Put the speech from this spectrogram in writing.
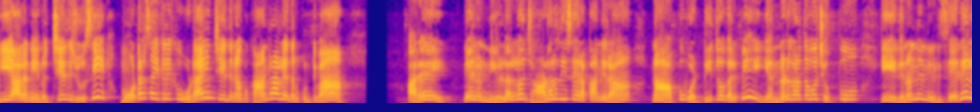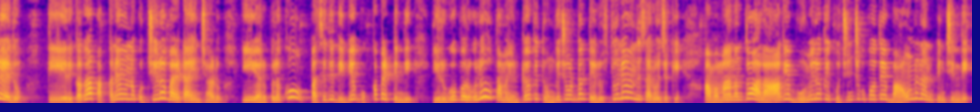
ఇవాళ నేనొచ్చేది చూసి మోటార్ సైకిల్కి ఉడాయించేది నాకు కాన్ రాలేదనుకుంటివా? అరే నేను నీళ్ళల్లో జాడలు తీసే రకాన్నిరా. నా అప్పు వడ్డీతో కలిపి ఎన్నడు కడతావో చెప్పు. ఈ దినం నిన్ను ఇడిసేదే లేదు. తీరికగా పక్కనే ఉన్న కుర్చీలో బైఠాయించాడు. ఈ అరుపులకు పసిది దివ్య గుక్క పెట్టింది. ఇరుగు పొరుగులు తమ ఇంట్లోకి తొంగి చూడడం తెలుస్తూనే ఉంది సరోజకి. అవమానంతో అలాగే భూమిలోకి కుచించుకుపోతే బావుండుననిపించింది.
